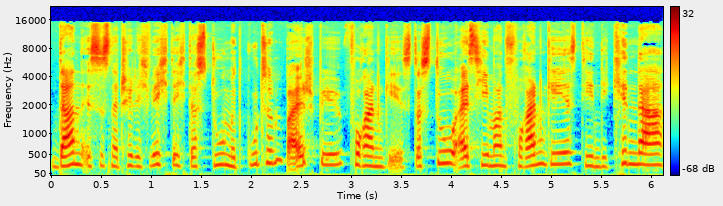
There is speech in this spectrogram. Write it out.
Dann ist es natürlich wichtig, dass du mit gutem Beispiel vorangehst, dass du als jemand vorangehst, den die Kinder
